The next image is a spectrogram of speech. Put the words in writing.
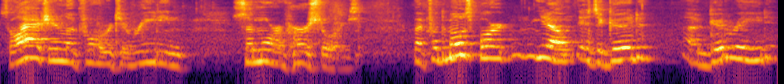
So I actually look forward to reading some more of her stories. But for the most part, you know, it's a good, a good read,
